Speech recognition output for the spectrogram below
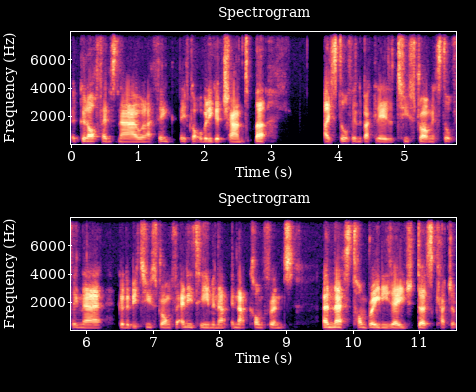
a good offense now, and I think they've got a really good chance. But I still think the Buccaneers are too strong. I still think they're going to be too strong for any team in that in that conference, unless Tom Brady's age does catch up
